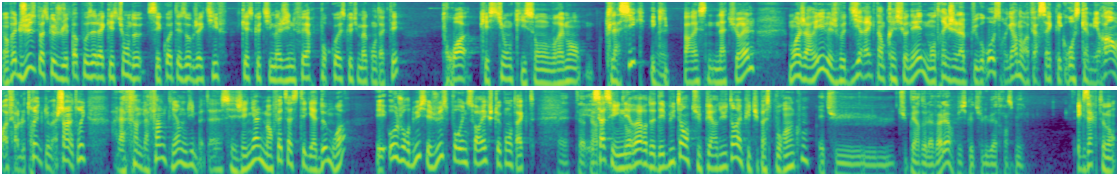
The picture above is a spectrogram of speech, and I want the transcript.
Et en fait, juste parce que je lui ai pas posé la question de c'est quoi tes objectifs, qu'est-ce que tu imagines faire, pourquoi est-ce que tu m'as contacté, trois questions qui sont vraiment classiques et qui Ouais. paraissent naturelles. Moi, j'arrive et je veux direct impressionner, de montrer que j'ai la plus grosse. Regarde, on va faire ça avec les grosses caméras, on va faire le truc, le machin, le truc. À la fin de la fin, le client me dit bah, c'est génial, mais en fait, ça c'était il y a deux mois. Et aujourd'hui, c'est juste pour une soirée que je te contacte. Ouais, Et ça, c'est une temps. erreur de débutant. Tu perds du temps et puis tu passes pour un con. Et tu, tu perds de la valeur puisque tu lui as transmis. Exactement.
